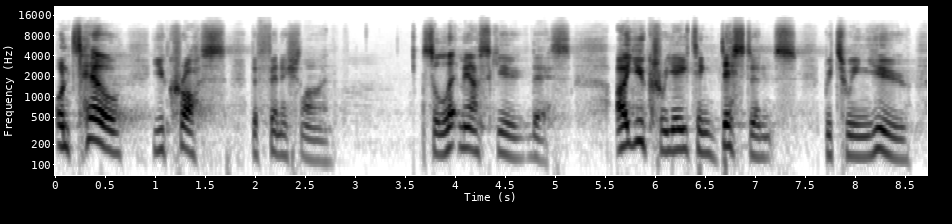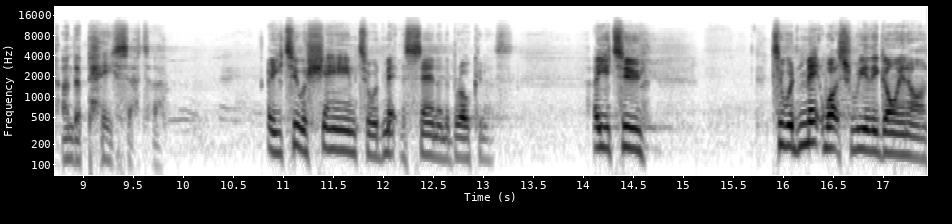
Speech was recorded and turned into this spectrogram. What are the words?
until you cross the finish line. So let me ask you this Are you creating distance between you and the pace setter? Are you too ashamed to admit the sin and the brokenness? Are you too to admit what's really going on?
